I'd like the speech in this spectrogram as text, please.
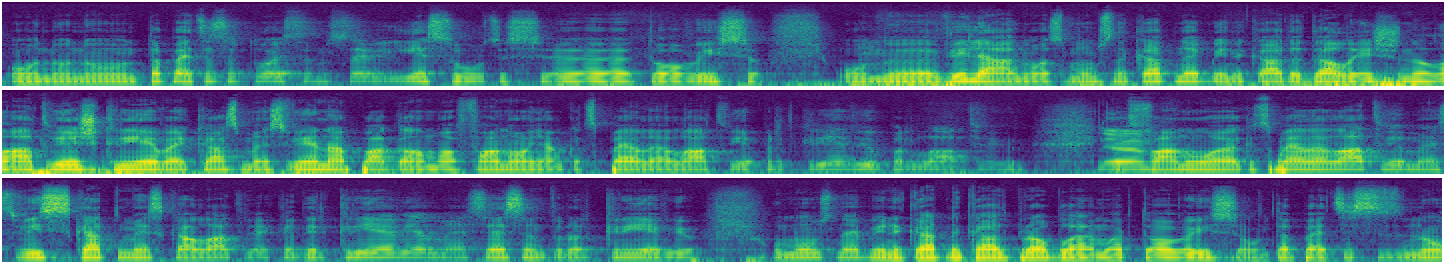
Un, un, un tāpēc es ar to esmu sevi iesūcis uh, to visu. Un uh, Viļānos mums nekad nebija nekāda dalīšana. Latvieši, krievi, kas mēs vienā pagalmā fanojām, kad spēlē Latvija pret Krieviju par Latviju. Kad, Jā. fanoja, kad spēlē Latviju, mēs visi skatāmies kā Latvija. Kad ir Krievija, mēs esam tur ar Krieviju. Un mums nebija nekad nekāda problēma ar to visu. Un tāpēc es, nu,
